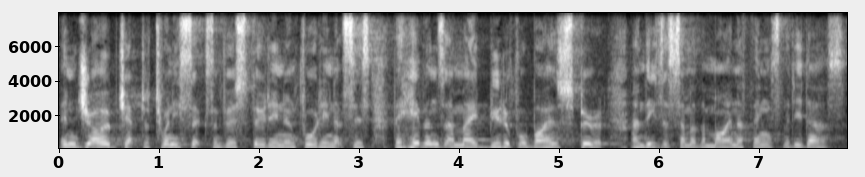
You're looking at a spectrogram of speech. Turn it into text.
In Job chapter 26 and verse 13 and 14, it says, The heavens are made beautiful by his spirit, and these are some of the minor things that he does.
